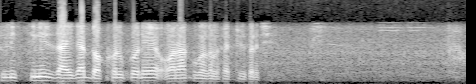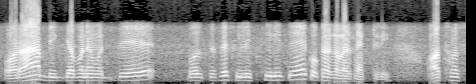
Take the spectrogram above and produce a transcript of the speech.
ফিলিস্তিনের জায়গা দখল করে ওরা কোকা কোলা ফ্যাক্টরি করেছে। ওরা বিজ্ঞাপনের মধ্যে বলতেছে ফিলিস্তিনিতে কোকা কোলার ফ্যাক্টরি। অথচ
